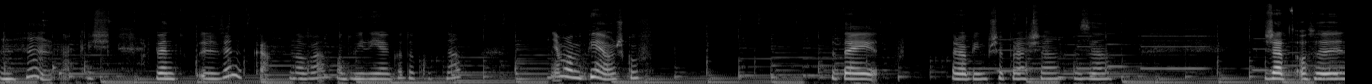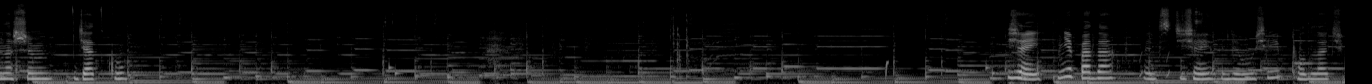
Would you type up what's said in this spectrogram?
Mhm, jakieś węd wędka nowa od Williego do kupna. Nie mamy pieniążków. Tutaj Robin przeprasza za żart o y, naszym dziadku. Dzisiaj nie pada, więc dzisiaj będziemy musieli podlać.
